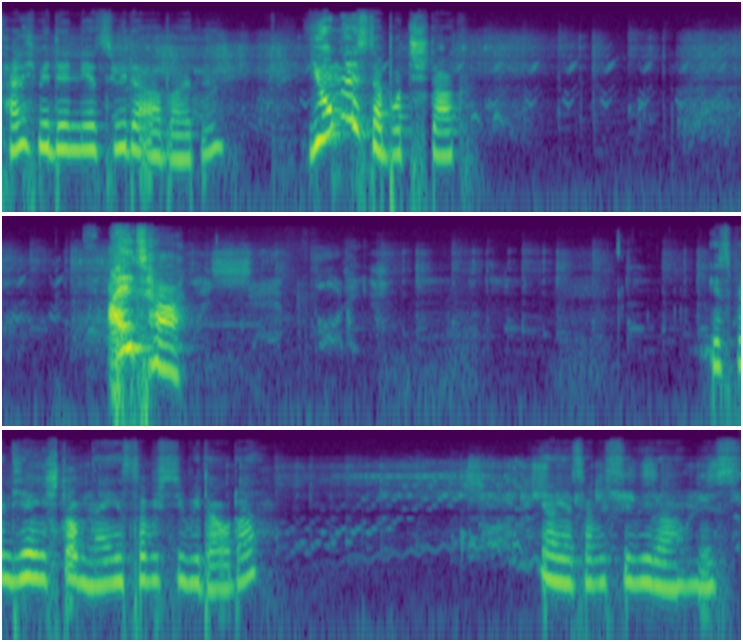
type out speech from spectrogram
Kann ich mir den jetzt wieder arbeiten? Junge, ist der Bot stark. Alter! Jetzt bin ich hier gestorben, ne? Jetzt habe ich sie wieder, oder? Ja, jetzt habe ich sie wieder. Mist.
